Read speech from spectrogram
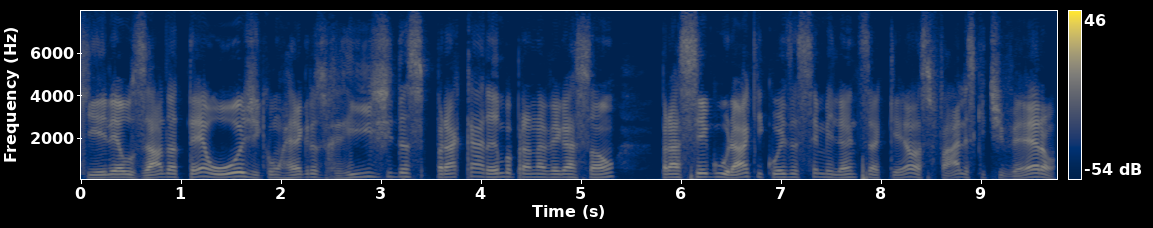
que ele é usado até hoje com regras rígidas pra caramba para navegação, para assegurar que coisas semelhantes àquelas falhas que tiveram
